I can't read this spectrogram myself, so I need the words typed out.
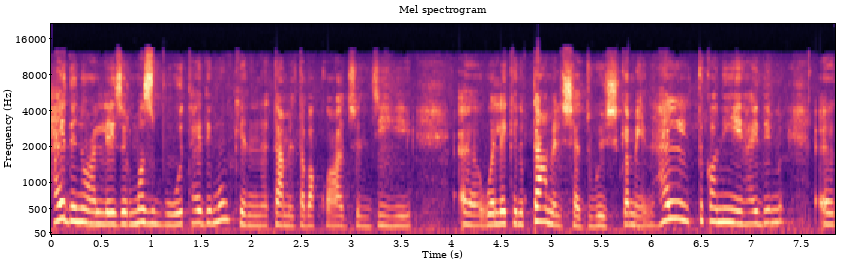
هيدي نوع الليزر مزبوط. هيدي ممكن تعمل تبقعات جلدية آه، ولكن بتعمل شد وجه كمان. هل التقنيه هيدي آه،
